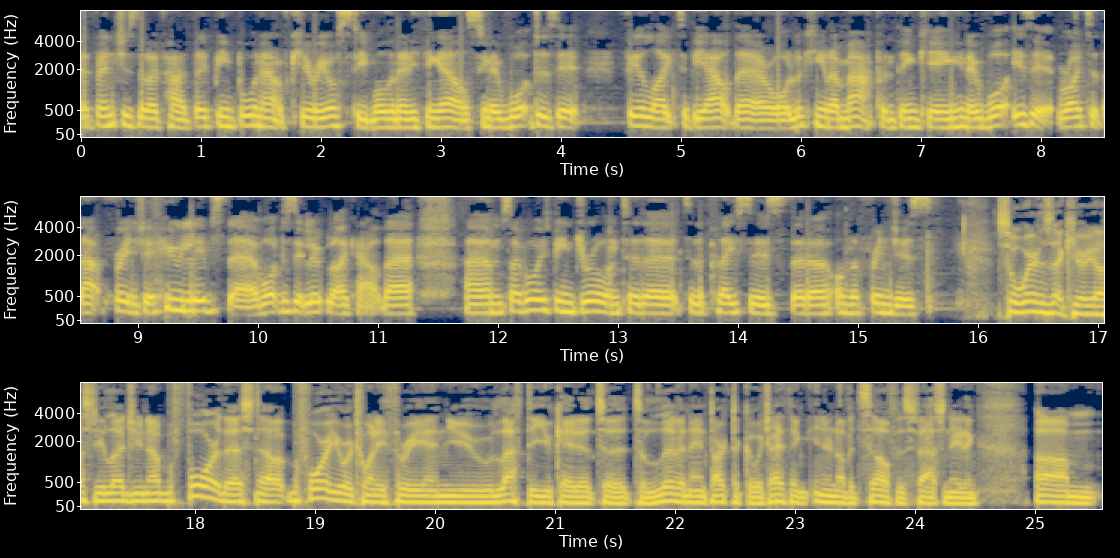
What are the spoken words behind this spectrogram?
adventures that I've had, they've been born out of curiosity more than anything else. You know, what does it feel like to be out there or looking at a map and thinking, you know, what is it right at that fringe? Who lives there? What does it look like out there? Um, so I've always been drawn to the, to the places that are on the fringes. So where has that curiosity led you now before this, now before you were 23 and you left the UK to, to, to live in Antarctica, which I think in and of itself is fascinating. Um,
